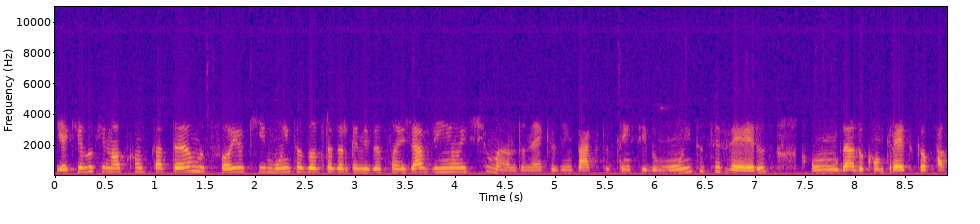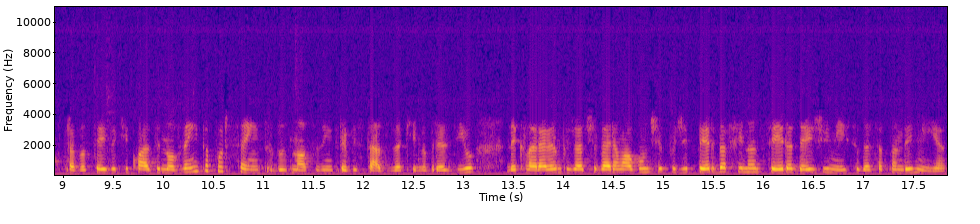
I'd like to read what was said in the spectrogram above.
E aquilo que nós constatamos foi o que muitas outras organizações já vinham estimando, né, que os impactos têm sido muito severos. Um dado concreto que eu passo para vocês é que quase 90% dos nossos entrevistados aqui no Brasil declararam que já tiveram algum tipo de perda financeira desde o início dessa pandemia.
